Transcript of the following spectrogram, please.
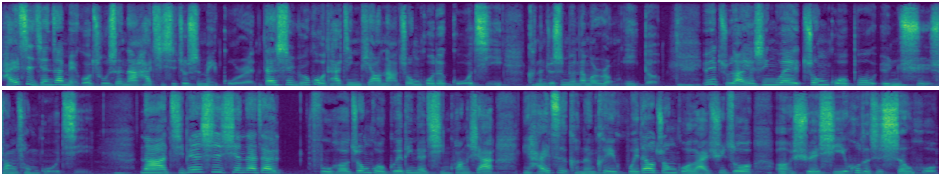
孩子间在美国出生，那他其实就是美国人。但是如果他今天要拿中国的国籍，可能就是没有那么容易的，因为主要也是因为中国不允许双重国籍。那即便是现在在符合中国规定的情况下，你孩子可能可以回到中国来去做呃学习或者是生活，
